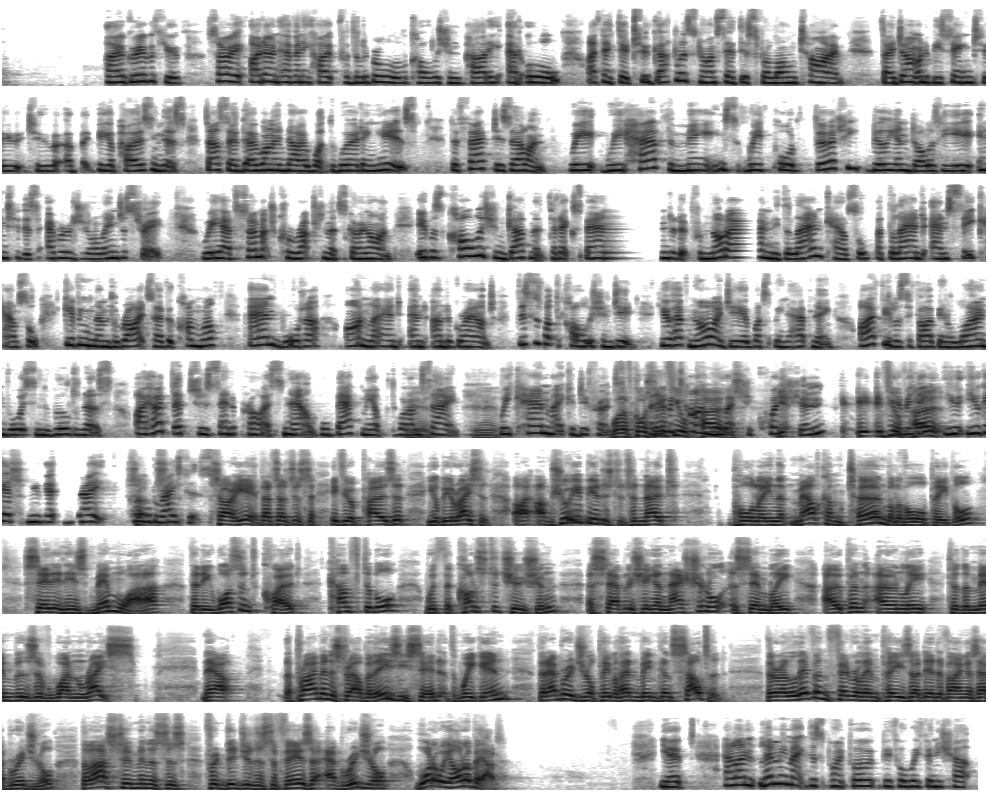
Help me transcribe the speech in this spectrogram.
I agree with you. Sorry, I don't have any hope for the Liberal or the Coalition Party at all. I think they're too gutless, and I've said this for a long time. They don't want to be seen to to uh, be opposing this. Thus, they want to know what the wording is. The fact is, Alan, we we have the means. We've poured thirty billion dollars a year into this Aboriginal industry. We have so much corruption that's going on. It was coalition government that expanded it from not only the Land Council, but the Land and Sea Council, giving them the rights over Commonwealth and water on land and underground. This is what the coalition did. You have no idea what's been happening. I feel as if I've been a lone voice in the wilderness. I hope that Jacinta Price now will back me up with what I'm saying. yes. We can make a difference. Well, of course, but every you time you oppose- actually question I- if you everything, oppose- you, you get you get So- called racist. Sorry, yeah, that's what I was just. If you oppose it, you'll be a racist. I, I'm sure you'd be interested to note, Pauline, that Malcolm Turnbull, of all people, said in his memoir that he wasn't, quote, comfortable with the Constitution establishing a National Assembly open only to the members of one race. Now, the Prime Minister Albanese said at the weekend that Aboriginal people hadn't been consulted. There are 11 federal MPs identifying as Aboriginal. The last two ministers for Indigenous Affairs are Aboriginal. What are we on about? Yeah. Alan, let me make this point for, before we finish up.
